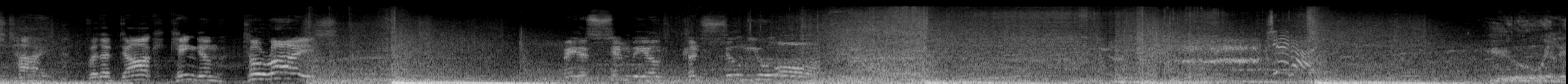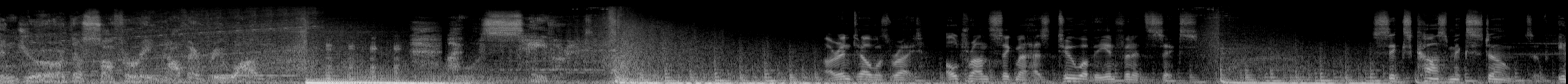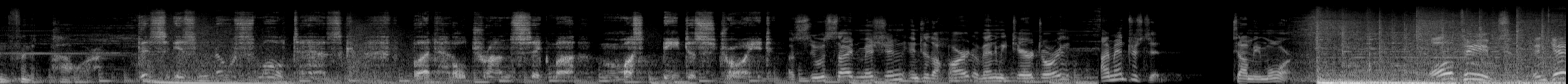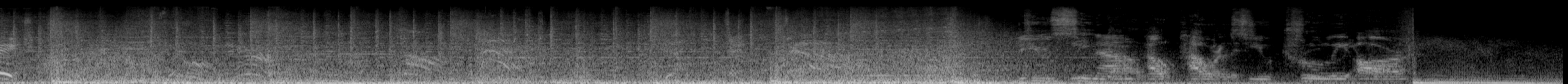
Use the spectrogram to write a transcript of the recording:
is time for the Dark Kingdom to rise! May the symbiote consume you all! Jedah! You will endure the suffering of everyone. I will savor it. Our intel was right. Ultron Sigma has two of the Infinite Six. Six cosmic stones of infinite power. This is no small task, but Ultron Sigma must be destroyed. A suicide mission into the heart of enemy territory? I'm interested. Tell me more. All teams, engage! Now how powerless you truly are?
